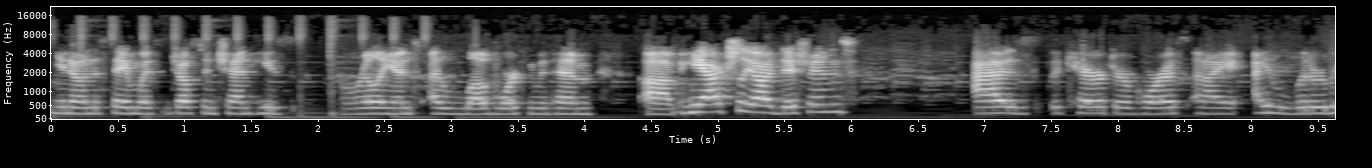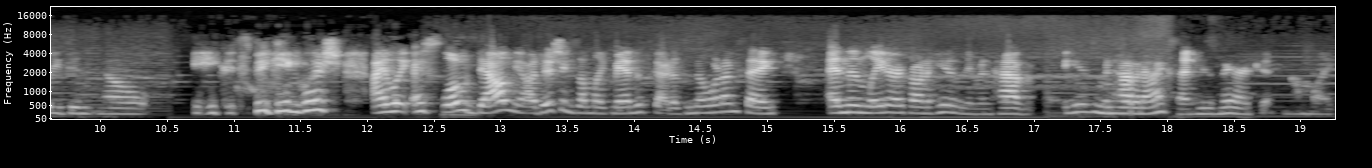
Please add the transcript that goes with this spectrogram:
you know, and the same with Justin Chien. He's brilliant. I love working with him. Um, he actually auditioned as the character of Horace, and I, I literally didn't know he could speak English. I like I slowed down the auditions. I'm like, man, this guy doesn't know what I'm saying. And then later I found out he doesn't even have he doesn't even have an accent. He's American. And I'm like,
